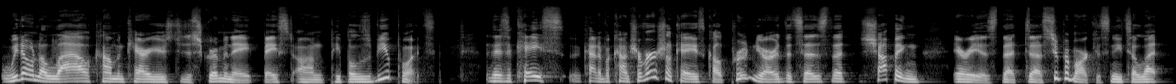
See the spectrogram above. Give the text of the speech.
We don't allow common carriers to discriminate based on people's viewpoints there's a case, kind of a controversial case called Pruneyard that says that shopping areas, that uh, supermarkets need to let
